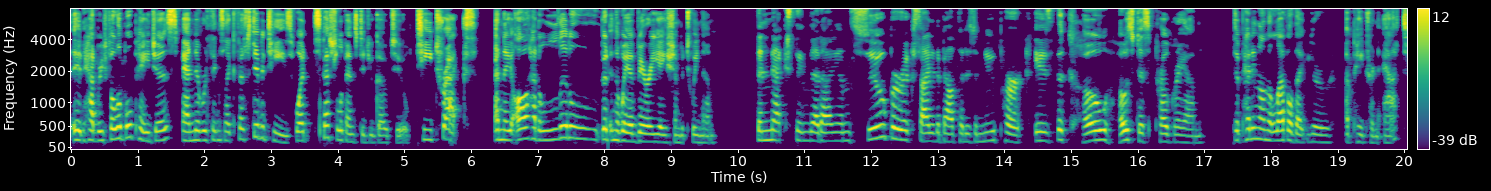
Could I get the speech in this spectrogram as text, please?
It had refillable pages, and there were things like festivities. What special events did you go to? Tea treks. And they all had a little bit in the way of variation between them. The next thing that I am super excited about that is a new perk is the co hostess program. Depending on the level that you're a patron at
